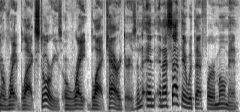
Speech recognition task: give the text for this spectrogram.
know, write black stories or write black characters?" And and and I sat there with that for a moment,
